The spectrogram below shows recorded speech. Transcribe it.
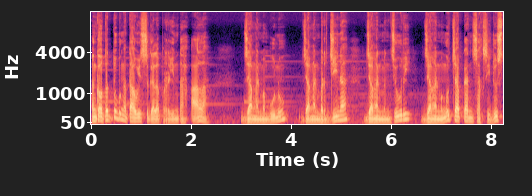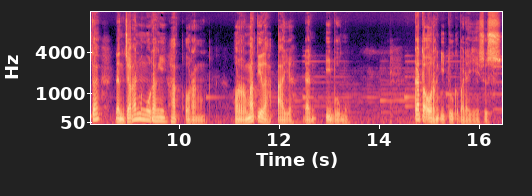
Engkau tentu mengetahui segala perintah Allah. Jangan membunuh, jangan berzina, jangan mencuri, jangan mengucapkan saksi dusta, dan jangan mengurangi hak orang. Hormatilah ayah dan ibumu. Kata orang itu kepada Yesus,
